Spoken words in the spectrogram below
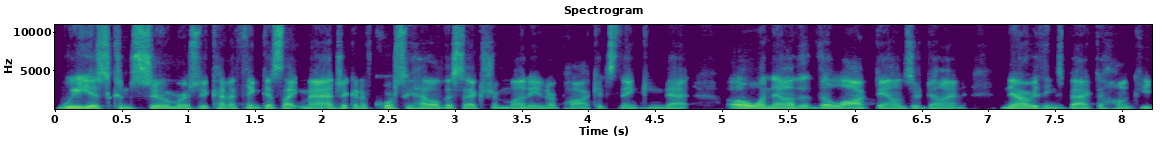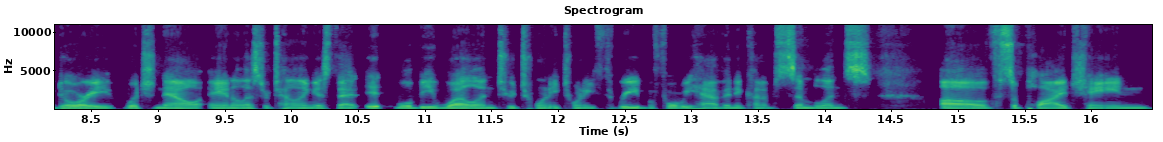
we as consumers we kind of think it's like magic and of course we had all this extra money in our pockets thinking that oh well now that the lockdowns are done now everything's back to hunky-dory which now analysts are telling us that it will be well into 2023 before we have any kind of semblance of supply chain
